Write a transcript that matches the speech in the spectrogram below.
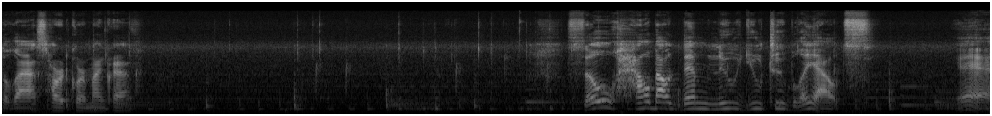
the last hardcore Minecraft. So, how about them new YouTube layouts? Yeah,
